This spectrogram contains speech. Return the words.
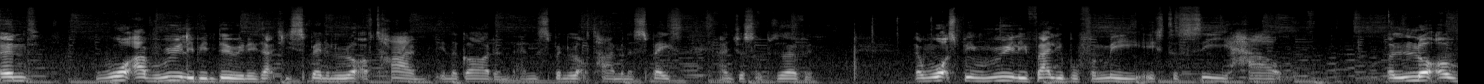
And what I've really been doing is actually spending a lot of time in the garden and spending a lot of time in the space and just observing. And what's been really valuable for me is to see how a lot of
